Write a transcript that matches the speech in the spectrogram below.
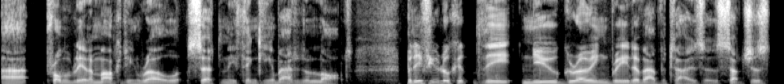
uh, probably in a marketing role, certainly thinking about it a lot. But if you look at the new growing breed of advertisers, such as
